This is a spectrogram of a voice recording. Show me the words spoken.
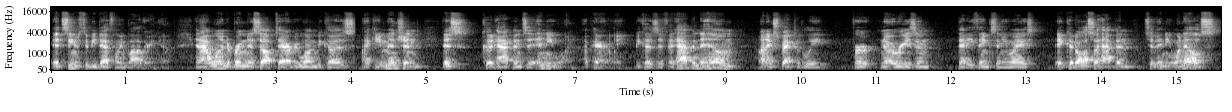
it seems to be definitely bothering him. And I wanted to bring this up to everyone because, like he mentioned, this could happen to anyone, apparently. Because if it happened to him unexpectedly, for no reason that he thinks, anyways, it could also happen to anyone else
